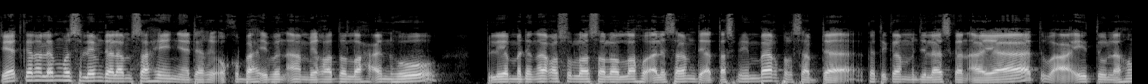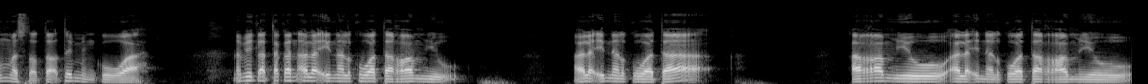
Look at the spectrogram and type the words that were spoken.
Diatkan oleh Muslim dalam sahihnya dari Uqbah ibn Amir radhiallahu anhu Beliau mendengar Rasulullah Sallallahu Alaihi Wasallam di atas mimbar bersabda ketika menjelaskan ayat wa itu lahum mastata'tu min kuwah. Nabi katakan ala inal kuwata ramyu. Ala inal kuwata aramyu ala inal kuwata ramyu.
